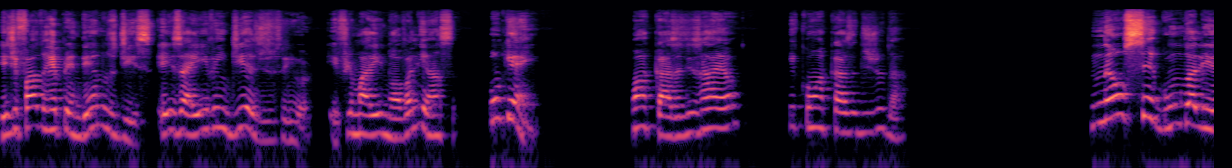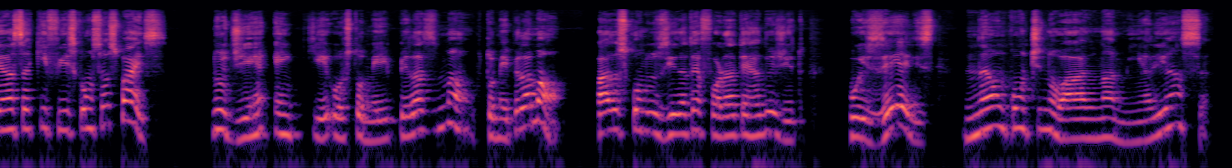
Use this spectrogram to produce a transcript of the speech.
E de fato, repreendendo-os, diz: Eis aí vem dias, diz o Senhor, e firmarei nova aliança. Com quem? Com a casa de Israel e com a casa de Judá. Não segundo a aliança que fiz com seus pais, no dia em que os tomei pelas mãos, tomei pela mão, para os conduzir até fora da terra do Egito, pois eles não continuaram na minha aliança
